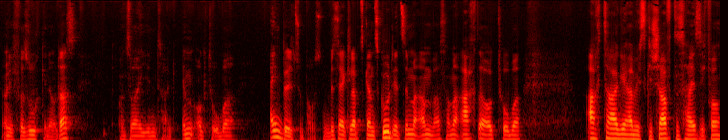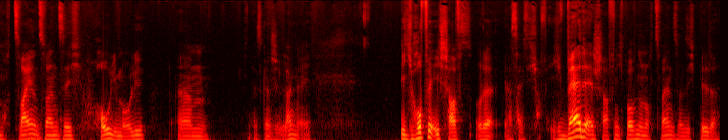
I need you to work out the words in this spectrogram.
und ich versuche genau das und zwar jeden Tag im Oktober ein Bild zu posten. Bisher klappt es ganz gut. Jetzt sind wir am, was haben wir, 8. Oktober. Acht Tage habe ich es geschafft, das heißt, ich brauche noch 22. Holy moly. Ähm, das ist ganz schön lang, ey. Ich hoffe, ich schaff's. Oder, das heißt, ich hoffe, ich werde es schaffen. Ich brauche nur noch 22 Bilder.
